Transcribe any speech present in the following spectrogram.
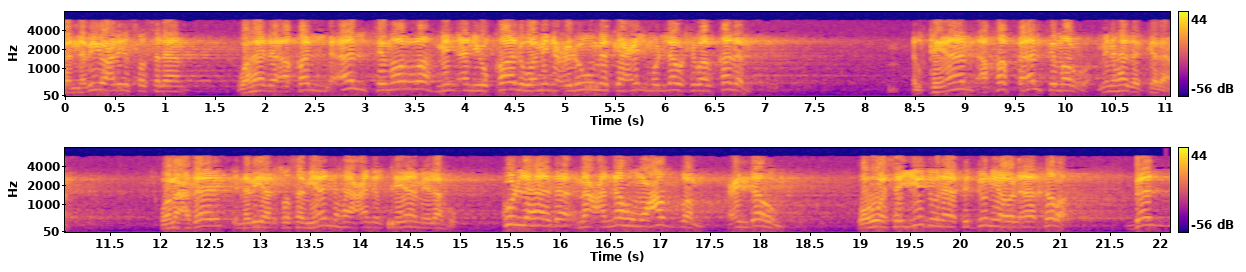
فالنبي عليه الصلاة والسلام وهذا أقل ألف مرة من أن يقال ومن علومك علم اللوح والقلم. القيام أخف ألف مرة من هذا الكلام. ومع ذلك النبي عليه الصلاة والسلام ينهى عن القيام له. كل هذا مع أنه معظم عندهم وهو سيدنا في الدنيا والآخرة. بل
